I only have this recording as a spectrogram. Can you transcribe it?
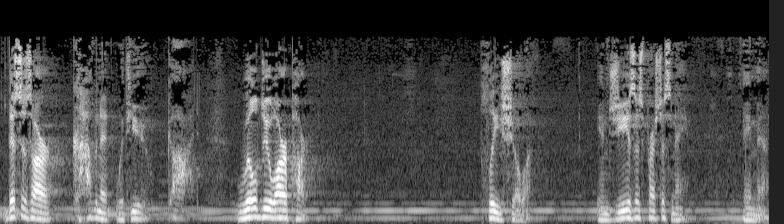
This is our covenant with you, God. We'll do our part. Please show up. In Jesus' precious name, amen.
